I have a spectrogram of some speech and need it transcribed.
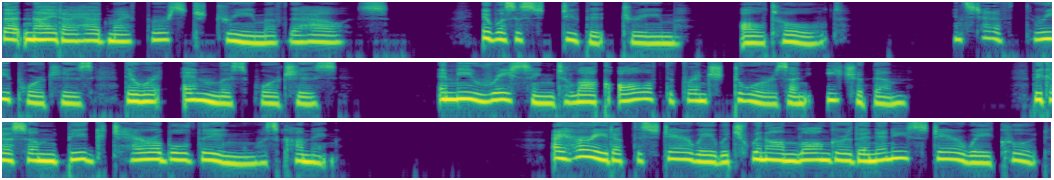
That night I had my first dream of the house. It was a stupid dream, all told. Instead of three porches, there were endless porches, and me racing to lock all of the French doors on each of them, because some big, terrible thing was coming. I hurried up the stairway, which went on longer than any stairway could.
